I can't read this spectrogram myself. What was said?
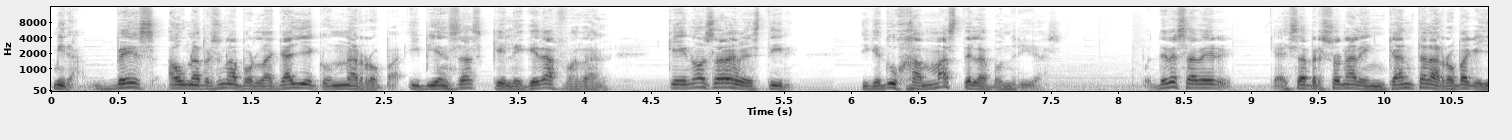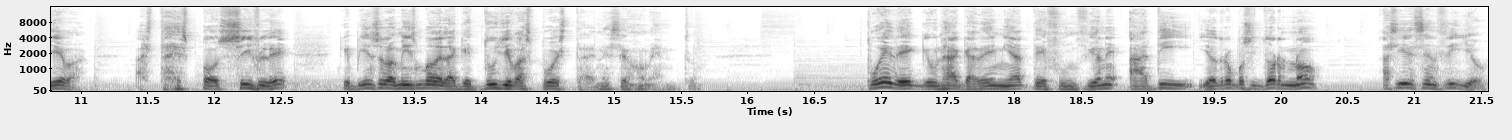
Mira, ves a una persona por la calle con una ropa y piensas que le queda fatal, que no sabe vestir y que tú jamás te la pondrías. Pues debes saber que a esa persona le encanta la ropa que lleva. Hasta es posible que piense lo mismo de la que tú llevas puesta en ese momento. Puede que una academia te funcione a ti y a otro opositor no. Así de sencillo.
